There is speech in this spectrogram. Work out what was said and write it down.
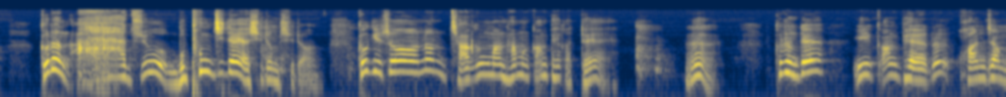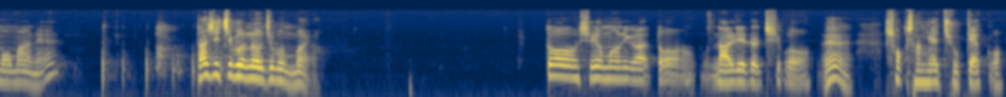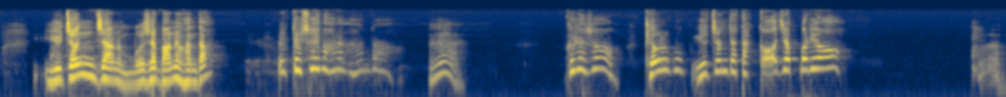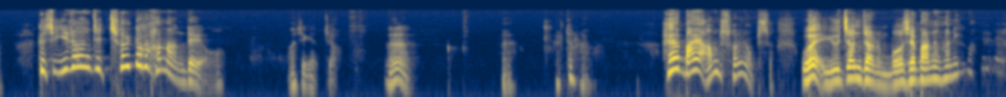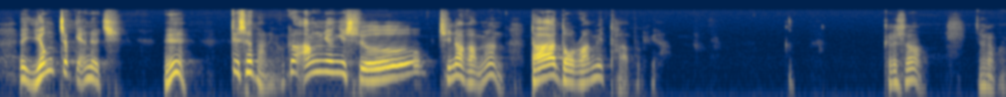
그런 아주 무풍지대야 실험실은. 거기서는 자극만 하면 깡패가 돼. 예. 그런데 이 깡패를 환자 몸 안에 다시 집어넣어 주면 뭐예요? 또 시어머니가 또 난리를 치고 예, 속상해 죽겠고 유전자는 무엇에 반응한다? 뜻에 반응한다. 예. 그래서 결국 유전자 다 꺼져버려. 예. 그래서 이런 짓 절대로 하면 안 돼요. 아시겠죠? 예. 예. 절대로 하면. 해봐야 아무 소용 없어. 왜? 유전자는 무엇에 반응하니까? 영적 에너지. 예. 뜻에 반응해. 그 악령이 쑥 지나가면 다 도라미 타불이야. 그래서 여러분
